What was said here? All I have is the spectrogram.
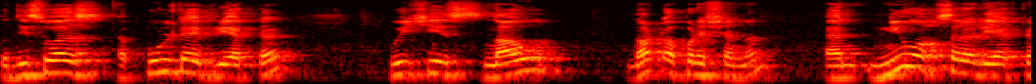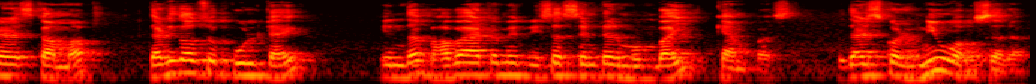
So this was a pool type reactor which is now not operational and new Apsara reactor has come up that is also pool type in the Bhabha Atomic Research Center Mumbai campus. That is called new Apsara.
